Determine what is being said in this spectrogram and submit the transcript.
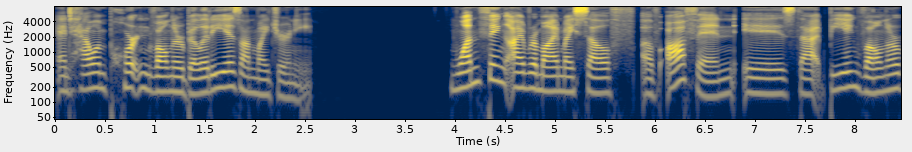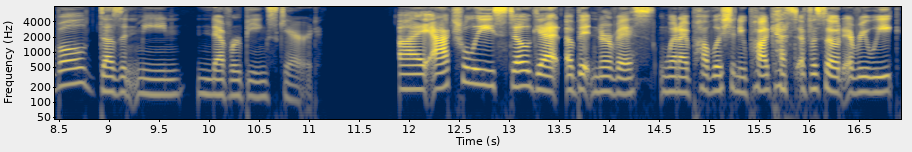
and how important vulnerability is on my journey. One thing I remind myself of often is that being vulnerable doesn't mean never being scared. I actually still get a bit nervous when I publish a new podcast episode every week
